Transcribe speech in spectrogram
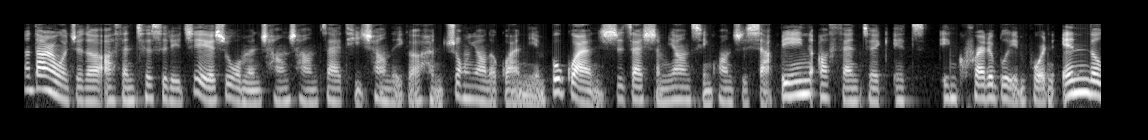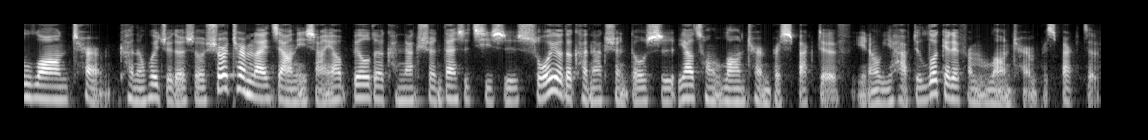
那当然，我觉得 authenticity 这也是我们常常在提倡的一个很重要的观念。不管是在什么样情况之下，being authentic it's incredibly important in the long term. 可能会觉得说 short term 来讲，你想要 build a connection，但是其实所有的 connection 都是要从 long term perspective. You know, you have to look at it from a long term perspective.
